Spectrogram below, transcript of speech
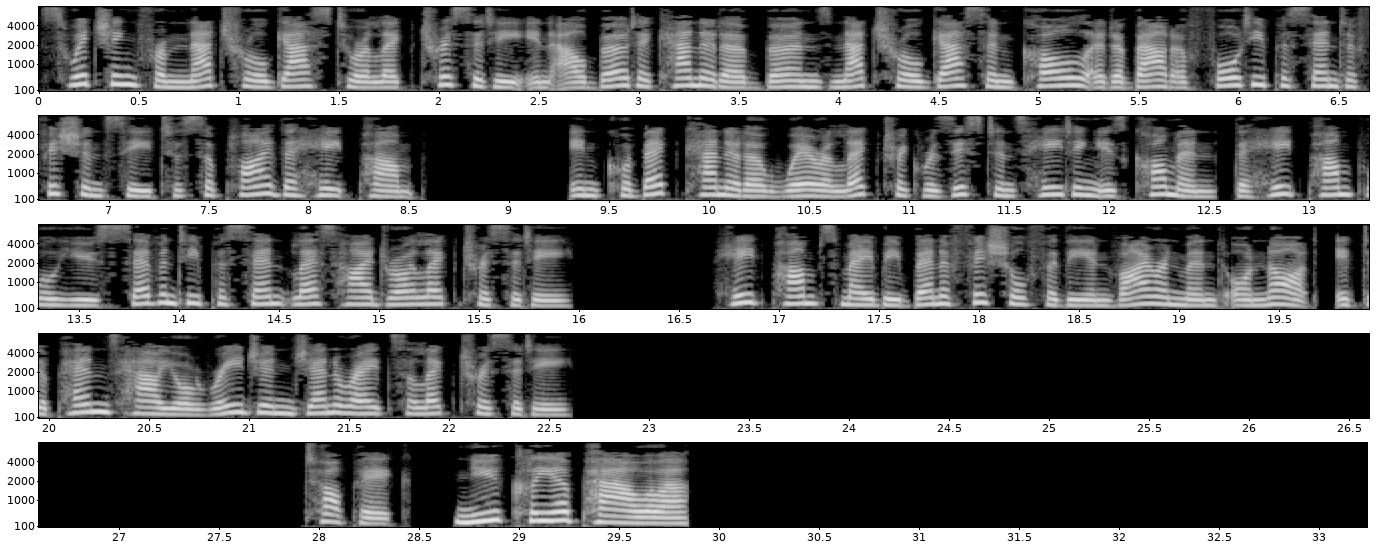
Switching from natural gas to electricity in Alberta Canada burns natural gas and coal at about a 40% efficiency to supply the heat pump. In Quebec, Canada where electric resistance heating is common, the heat pump will use 70% less hydroelectricity. Heat pumps may be beneficial for the environment or not, it depends how your region generates electricity. Nuclear power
